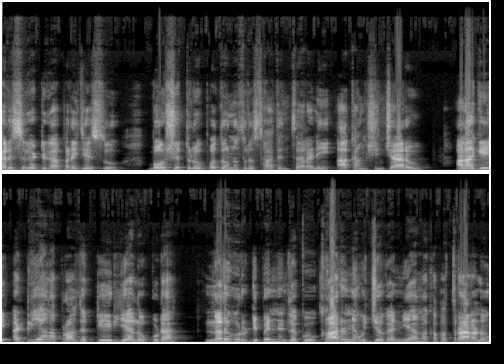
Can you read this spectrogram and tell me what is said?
కలిసిగట్టుగా పనిచేస్తూ భవిష్యత్తులో పదోన్నతులు సాధించాలని ఆకాంక్షించారు. అలాగే అడ్రియాల ప్రాజెక్ట్ ఏరియాలో కూడా నలుగురు డిపెండెంట్లకు కారుణ్య ఉద్యోగ నియామక పత్రాలను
